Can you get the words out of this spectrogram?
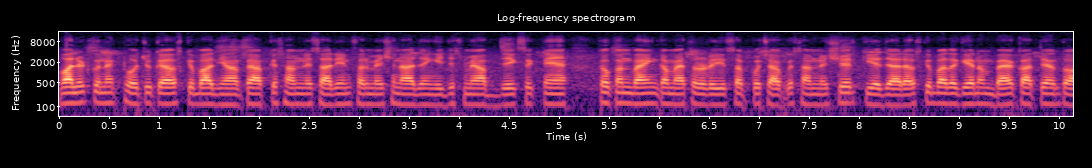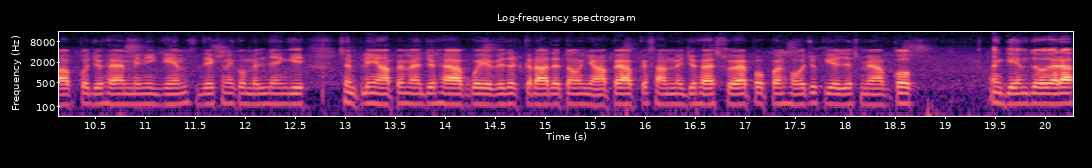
वॉलेट कनेक्ट हो चुका है, उसके बाद यहाँ पे आपके सामने सारी इन्फॉर्मेशन आ जाएँगी, जिसमें आप देख सकते हैं टोकन बाइंग का मेथड और ये सब कुछ आपके सामने शेयर किया जा रहा है। उसके बाद अगेन हम बैक आते हैं तो आपको जो है मिनी गेम्स देखने को मिल जाएँगी। सिंपली यहाँ पे मैं जो है आपको ये विज़िट करा देता हूँ। यहाँ पे आपके सामने जो है स्वैप ओपन हो चुकी है, जिसमें आपको गेम्स वगैरह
